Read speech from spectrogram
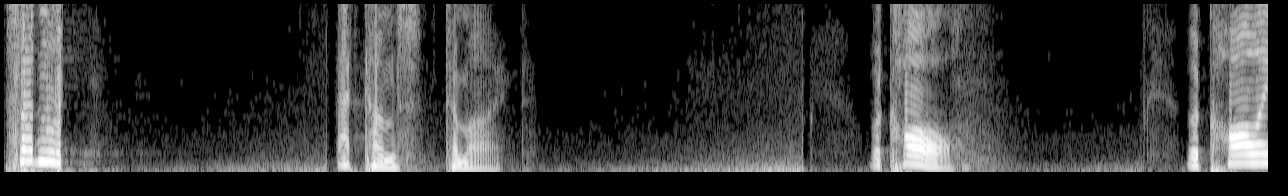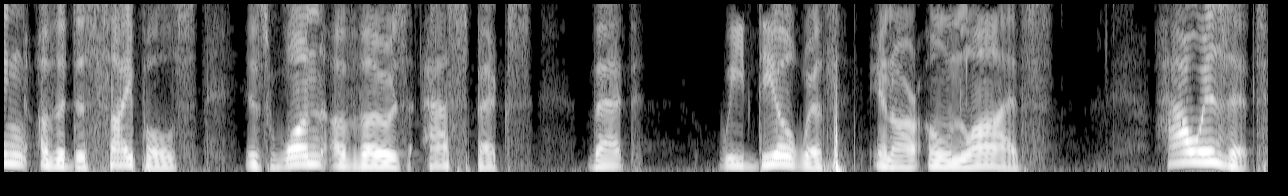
suddenly that comes to mind. The call. The calling of the disciples is one of those aspects that we deal with in our own lives. How is it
